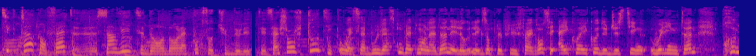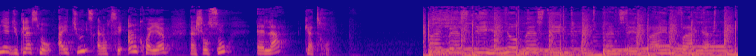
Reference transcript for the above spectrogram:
TikTok, en fait, euh, s'invite dans, dans, la course au tube de l'été. Ça change tout, TikTok. Ouais, ça bouleverse complètement la donne. Et l'exemple le plus flagrant, c'est Aiko Aiko de Justin Wellington, premier du classement iTunes. Alors, c'est incroyable. La chanson, elle a 4 ans. My bestie your bestie, by the fire.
